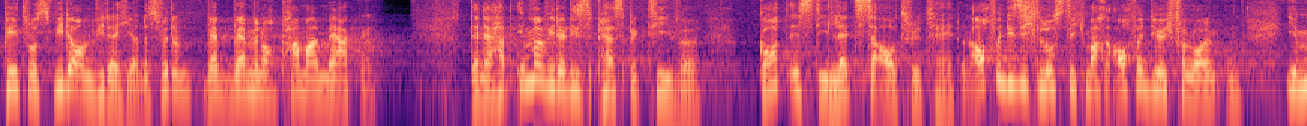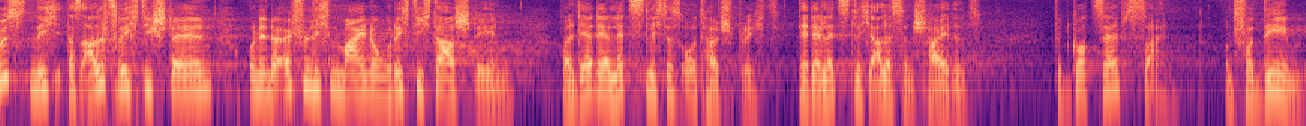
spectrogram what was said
Petrus wieder und wieder hier. Und das wird, werden wir noch ein paar Mal merken. Denn er hat immer wieder diese Perspektive, Gott ist die letzte Autorität. Und auch wenn die sich lustig machen, auch wenn die euch verleumden, ihr müsst nicht das alles richtig stellen und in der öffentlichen Meinung richtig dastehen. Weil der, der letztlich das Urteil spricht, der, der letztlich alles entscheidet, wird Gott selbst sein. Und vor dem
